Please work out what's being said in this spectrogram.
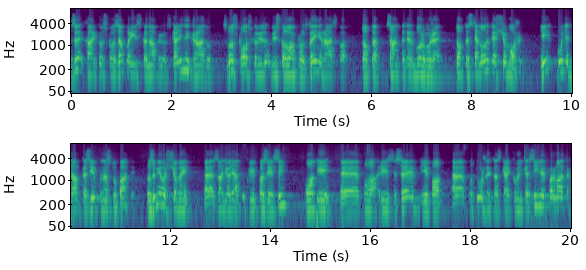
з Харківського, Запорізького напрямку, з Калінінграду, з Московського вій- військового округу, з Ленінградського, тобто Санкт-Петербург, вже тобто стягнули те, що можуть, і Путін дав казівку наступати. Розуміло, що ми е, зайняли ряд укріп позицій. От і е, по річці Сейм, і по е, потужних так сказати, комунікаційних форматах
